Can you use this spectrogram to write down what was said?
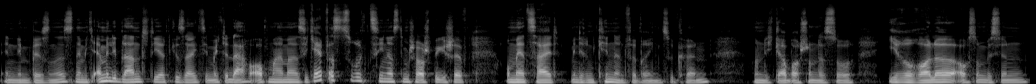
in dem Business. Nämlich Emily Blunt, die hat gesagt, sie möchte nach Oppenheimer sich etwas zurückziehen aus dem Schauspielgeschäft, um mehr Zeit mit ihren Kindern verbringen zu können. Und ich glaube auch schon, dass so ihre Rolle auch so ein bisschen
